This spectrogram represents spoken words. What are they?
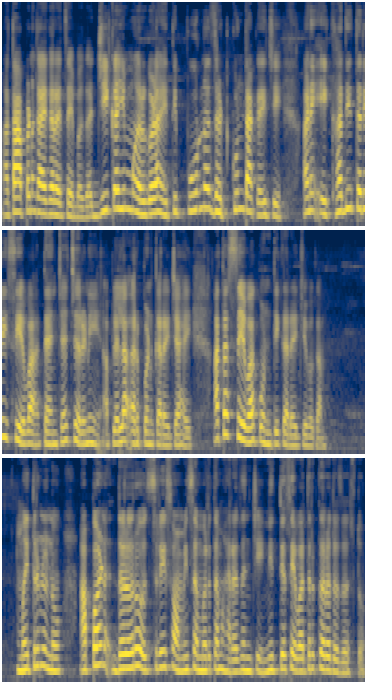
आता आपण काय करायचं आहे बघा जी काही मरगळ आहे ती पूर्ण झटकून टाकायची आणि एखादी तरी सेवा त्यांच्या चरणी आपल्याला अर्पण करायची आहे. आता सेवा कोणती करायची बघा? मैत्रिणीनो आपण दररोज श्री स्वामी समर्थ महाराजांची नित्यसेवा तर करतच असतो.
